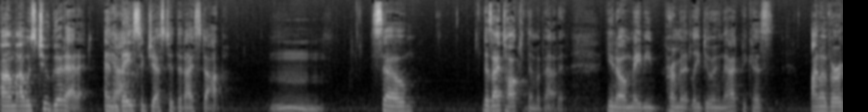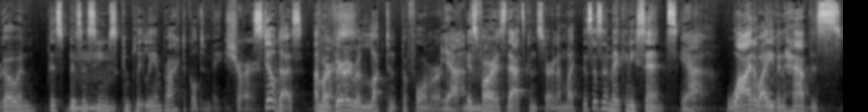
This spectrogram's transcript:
um, I was too good at it, and Yeah. they suggested that I stop. So, because I talked to them about it, you know, maybe permanently doing that because I'm a Virgo and this business seems completely impractical to me. Sure. Still does. I'm a very reluctant performer. Yeah. As far as that's concerned, I'm like, this doesn't make any sense. yeah, Why do I even have this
